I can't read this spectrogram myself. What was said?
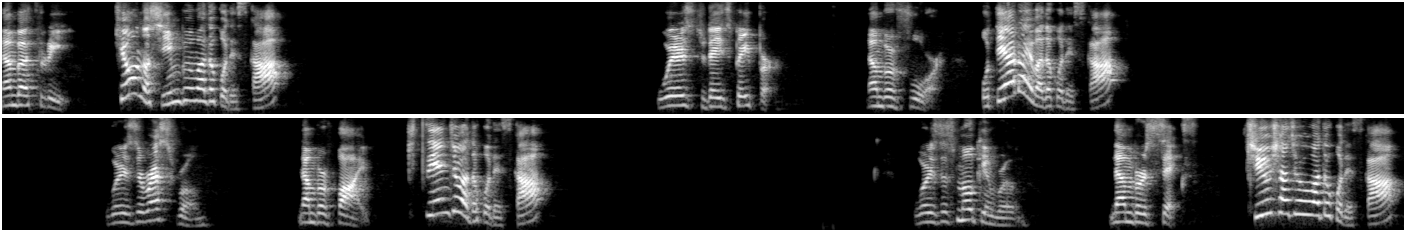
Number three 今日の新聞はどこですか Where's today's paper? Number four お手洗いはどこですか Where's the restroom? Number five. 喫煙所はどこですか Where's the smoking room? Number six. 駐車場はどこですか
